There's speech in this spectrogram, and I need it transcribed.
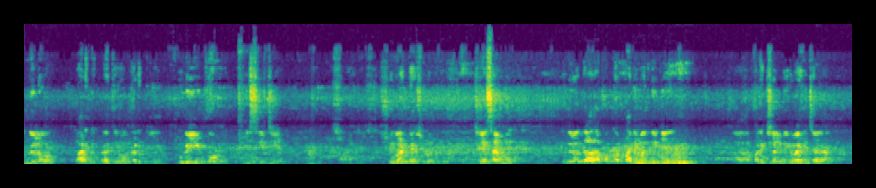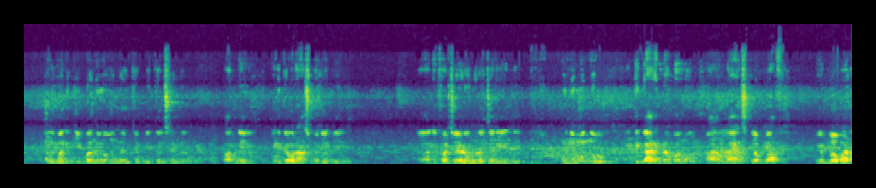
ఇందులో వారికి ప్రతి ఒక్కరికి కుడిఈకో ఈసీజీ షుగర్ టెస్టులు చేశాము. ఇందులో దాదాపు ఒక పది మందికి పరీక్షలు నిర్వహించగా పది మందికి ఇబ్బందిగా ఉందని చెప్పి తెలిసింది. వారిని మెడికల్ హాస్పిటల్కి రిఫర్ చేయడం కూడా జరిగింది. ముందు ముందు ఇటు కార్యక్రమాలు మా Lions Club of Vemulawada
